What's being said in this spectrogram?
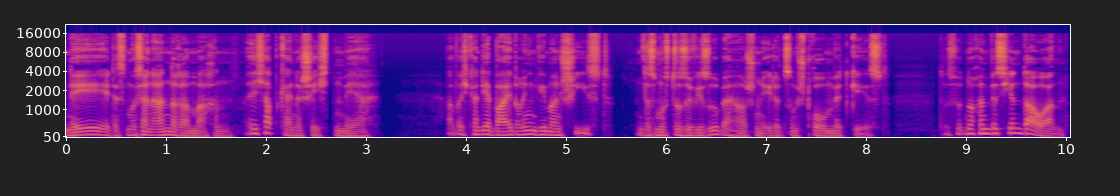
Nee, das muss ein anderer machen. Ich hab keine Schichten mehr. Aber ich kann dir beibringen, wie man schießt. Das musst du sowieso beherrschen, ehe du zum Strom mitgehst. Das wird noch ein bisschen dauern.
